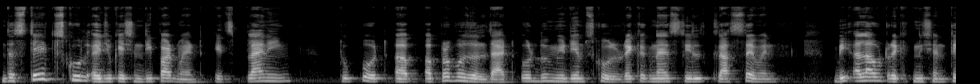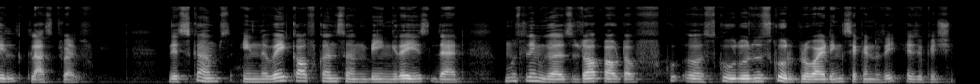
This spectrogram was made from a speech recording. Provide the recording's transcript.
The State School Education Department is planning to put up a proposal that Urdu medium school recognized till class 7 be allowed recognition till class 12. This comes in the wake of concern being raised that Muslim girls drop out of uh, school Urdu school providing secondary education.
